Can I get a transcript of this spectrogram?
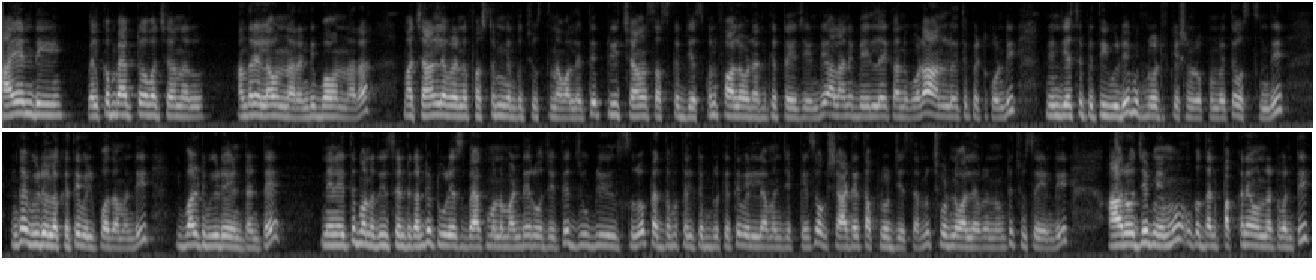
Hi అండి. Welcome back to our channel. అందరూ ఎలా ఉన్నారండి? బాగున్నారా? మా ఛానల్ ఎవరైనా ఫస్ట్ టైం కనుక చూస్తున్న వాళ్ళైతే ప్లీజ్ ఛానల్ సబ్స్క్రైబ్ చేసుకొని ఫాలో అవ్వడానికి ట్రై చేయండి. అలానే బెల్ ఐకాన్ కూడా ఆన్లో అయితే పెట్టుకోండి. నేను చేసే ప్రతి వీడియో మీకు నోటిఫికేషన్ రూపంలో అయితే వస్తుంది. ఇంకా వీడియోలోకి అయితే వెళ్ళిపోదామండి. ఇవాళ వీడియో ఏంటంటే నేనైతే మన రీసెంట్గా అంటే టూ డేస్ బ్యాక్ మొన్న మండే రోజు అయితే జూబ్లీ హిల్స్లో పెద్దమ్మ తల్లి టెంపుల్కి అయితే వెళ్ళామని చెప్పేసి ఒక షార్ట్ అయితే అప్లోడ్ చేశాను. చూడని వాళ్ళు ఎవరైనా ఉంటే చూసేయండి. ఆ రోజే మేము ఇంకా దాని పక్కనే ఉన్నటువంటి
